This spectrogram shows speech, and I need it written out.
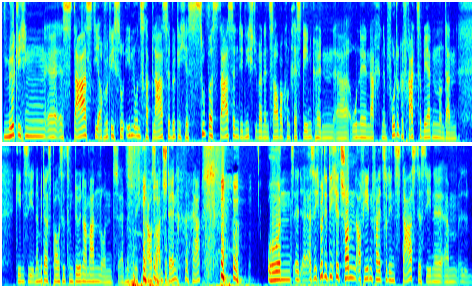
möglichen äh, Stars, die auch wirklich so in unserer Blase wirkliche Superstars sind, die nicht über einen Zauberkongress gehen können, äh, ohne nach einem Foto gefragt zu werden und dann gehen sie in der Mittagspause zum Dönermann und äh, müssen sich genauso anstellen. ja. Und äh, also ich würde dich jetzt schon auf jeden Fall zu den Stars der Szene ähm,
